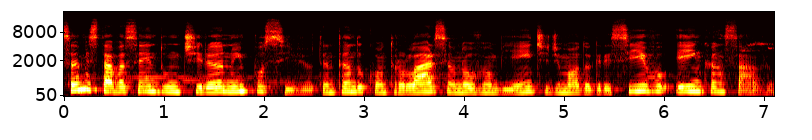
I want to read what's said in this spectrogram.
Sam estava sendo um tirano impossível, tentando controlar seu novo ambiente de modo agressivo e incansável.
